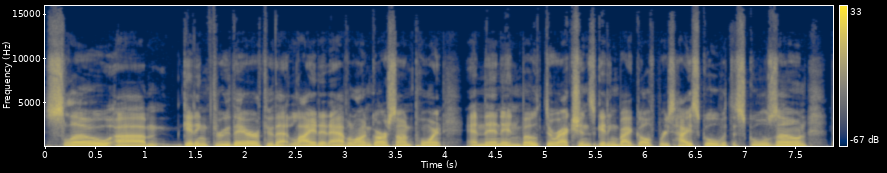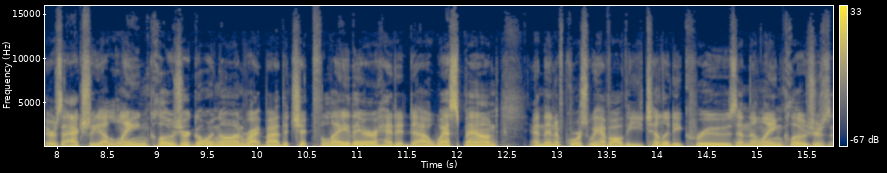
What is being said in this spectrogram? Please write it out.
slow um, getting through there through that light at Avalon Garson Point, and then in both directions getting by Gulf Breeze High School with the school zone. There's actually a lane closure going on right by the Chick fil A there, headed uh, westbound. And then, of course, we have all the utility crews and the lane closures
